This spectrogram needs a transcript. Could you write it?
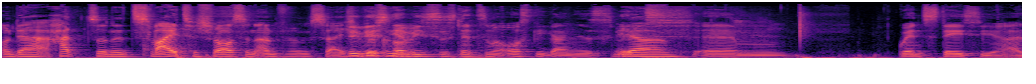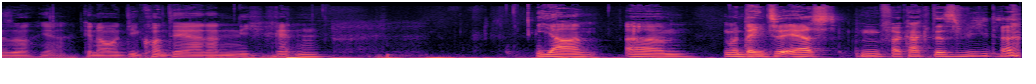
Und er hat so eine zweite Chance, in Anführungszeichen. Wir wissen bekommen. ja, wie es das letzte Mal ausgegangen ist. Mit, ja. Ähm, Gwen Stacy, also ja, genau, die konnte er ja dann nicht retten. Ja, ähm, man denkt zuerst, hm, verkackt das wieder.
